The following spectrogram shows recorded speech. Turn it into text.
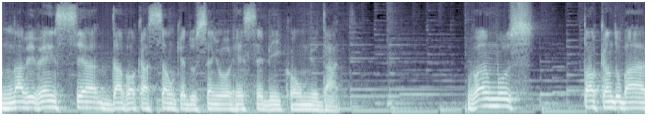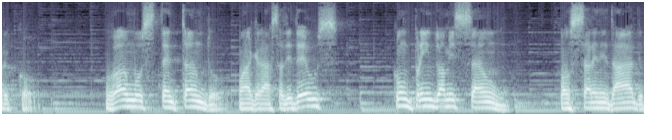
na vivência da vocação que do Senhor recebi com humildade. Vamos tocando o barco, vamos tentando, com a graça de Deus, cumprindo a missão com serenidade,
